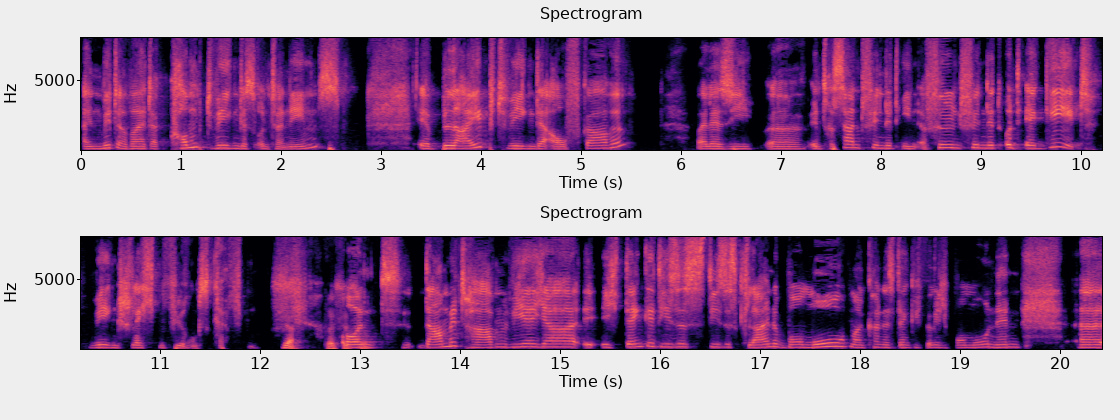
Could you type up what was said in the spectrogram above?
ein Mitarbeiter kommt wegen des Unternehmens, er bleibt wegen der Aufgabe weil er sie äh, interessant findet, ihn erfüllend findet und er geht wegen schlechten Führungskräften. Ja, das ist und so. damit haben wir ja, ich denke, dieses, dieses kleine Bonmot, man kann es, denke ich, wirklich Bonmot nennen, äh,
